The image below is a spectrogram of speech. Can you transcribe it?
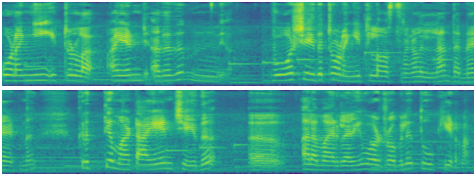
ഉണങ്ങിയിട്ടുള്ള അയൺ അതായത് വാഷ് ചെയ്തിട്ട് ഉണങ്ങിയിട്ടുള്ള വസ്ത്രങ്ങളെല്ലാം തന്നെ ഏട്ടന് കൃത്യമായിട്ട് അയൺ ചെയ്ത് അലമാരിൽ അല്ലെങ്കിൽ വാർഡ്രോബിൽ തൂക്കിയിടണം.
